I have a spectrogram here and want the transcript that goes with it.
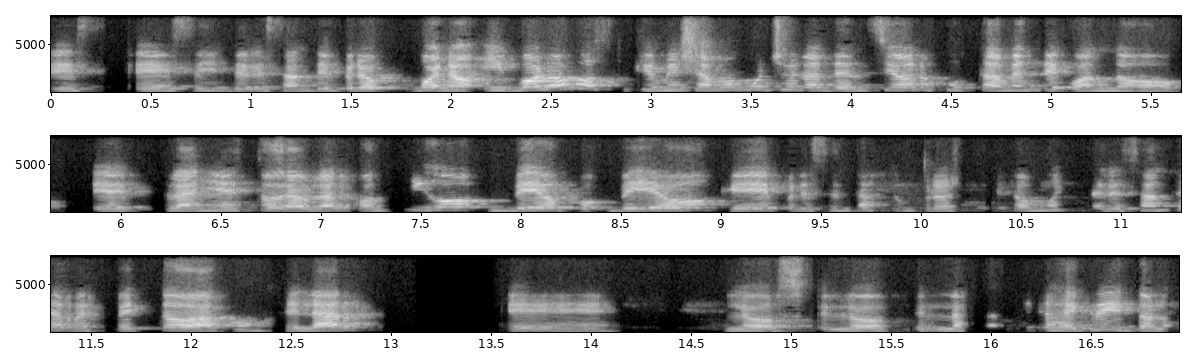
Es, interesante, pero bueno, y volvamos, que me llamó mucho la atención justamente cuando eh, planeé esto de hablar contigo, veo, veo que presentaste un proyecto muy interesante respecto a congelar eh, los, las tarjetas de crédito, los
